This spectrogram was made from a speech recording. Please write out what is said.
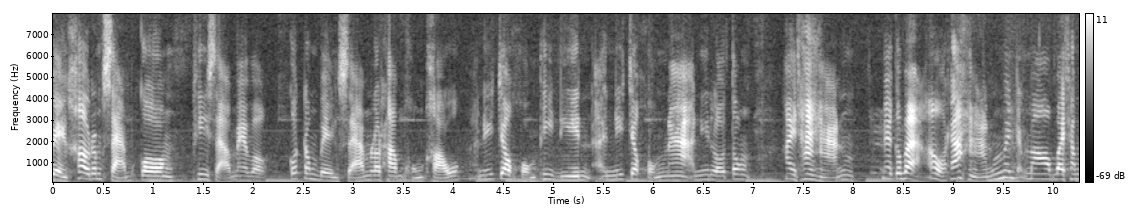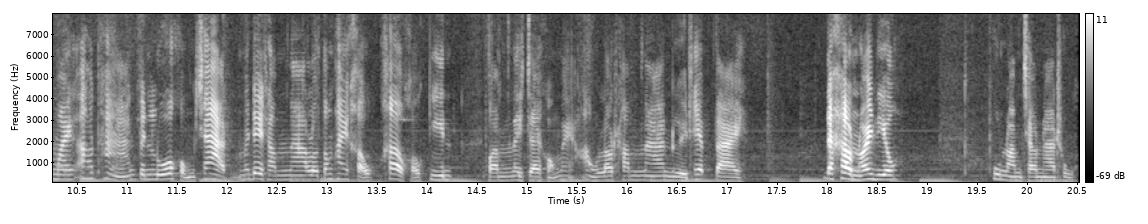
แบ่งข้าวทั้งสามกอง พี่สาวแม่บอกก็ต้องแบ่งสามเราทำของเขา อันนี้เจ้าของที่ดิน อันนี้เจ้าของนา อันนี้เราต้องให้ทหาร แม่ก็บอกอ้าวทหารไม่มาเอาไปทำไมอ้าวทหารเป็นรั้วของชาติ ไม่ได้ทำนาเราต้องให้เขาข้าวเขากิน ความในใจของแม่อ้าวเราทำนาเหนื่อยแทบตาย ได้ข้าวน้อยเดียว ผู้นำชาวนาถูก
